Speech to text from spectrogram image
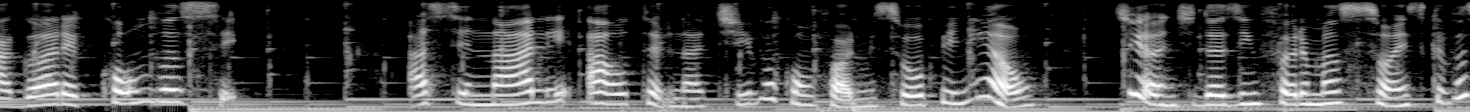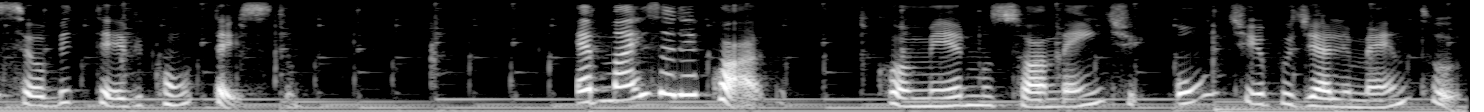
Agora é com você. Assinale a alternativa conforme sua opinião diante das informações que você obteve com o texto. É mais adequado comermos somente um tipo de alimento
